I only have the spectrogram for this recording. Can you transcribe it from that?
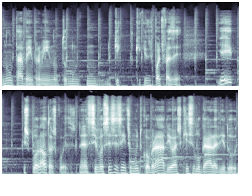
Não tá bem pra mim. Não tô, não, não- o que, que, que a gente pode fazer? E aí, explorar outras coisas, né? Se você se sente muito cobrado, e eu acho que esse lugar ali do,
